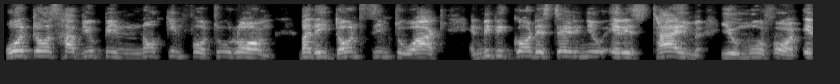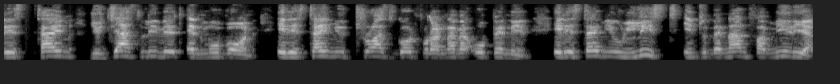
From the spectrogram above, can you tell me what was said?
What doors have you been knocking for too long, but they don't seem to work? And maybe God is telling you it is time you move on. It is time you just leave it and move on. It is time you trust God for another opening. It is time you list into the non familiar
